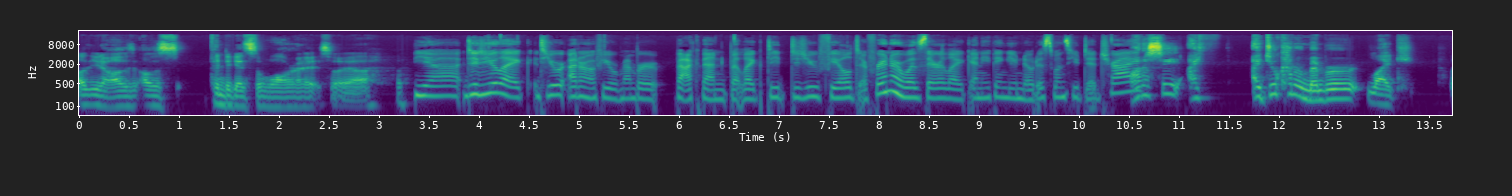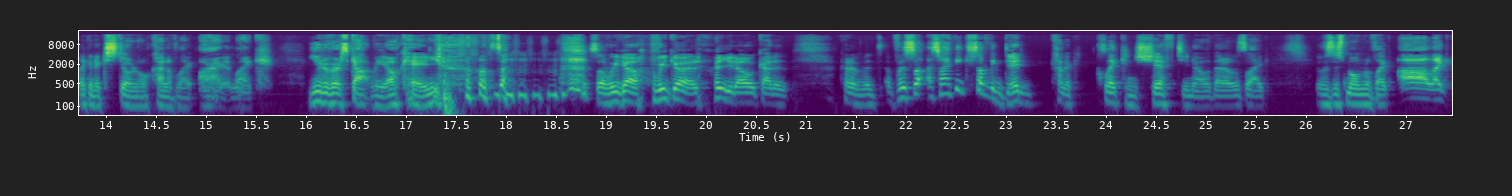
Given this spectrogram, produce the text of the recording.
I was, you know, I was I was pinned against the wall, right? So yeah. Yeah. Did you like? Do you? I don't know if you remember back then, but like, did did you feel different, or was there like anything you noticed once you did try? Honestly, I I do kind of remember like like an external kind of like, all right, like universe got me, okay. so, so we go, we good, you know, kind of kind of but so, so i think something did kind of click and shift you know that I was like it was this moment of like ah oh, like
